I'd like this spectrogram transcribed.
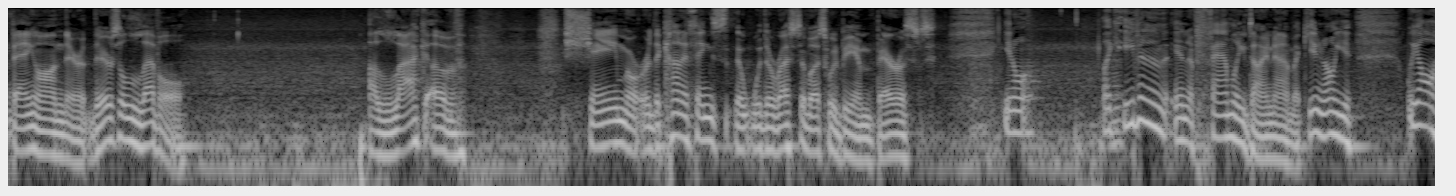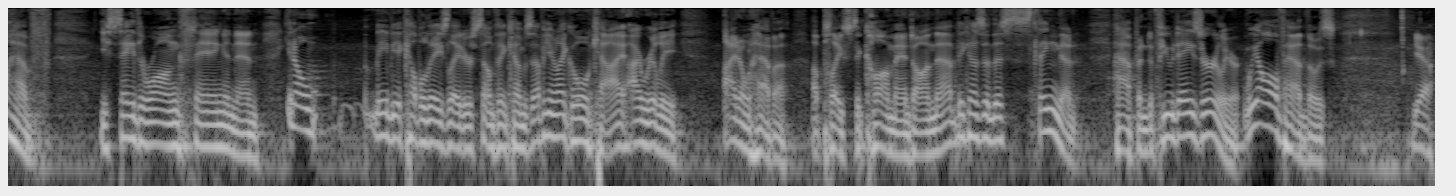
bang on there. There's a level, a lack of shame or, or the kind of things that the rest of us would be embarrassed. You know, like even in, in a family dynamic, you know, you we all have you say the wrong thing and then you know maybe a couple days later something comes up and you're like, oh, okay, I, I really I don't have a, a place to comment on that because of this thing that happened a few days earlier. We all have had those. yeah.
